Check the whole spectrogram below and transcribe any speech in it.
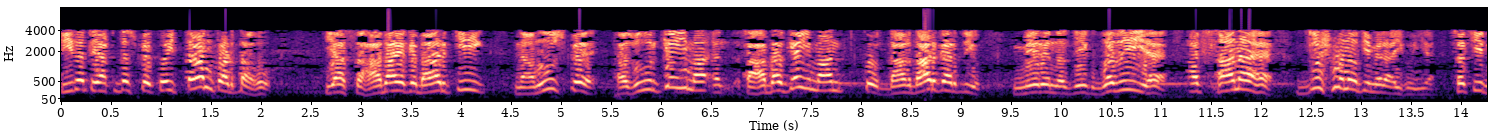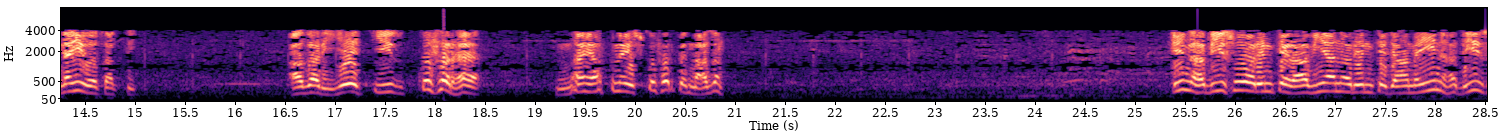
سیرت اقدس پہ کوئی تام پڑتا ہو، یا صحابہ کے کی ناموس پہ حضور کے ایمان صحابہ کے ایمان کو داغدار کرتی ہو، میرے نزدیک وضعی ہے، افسانہ ہے، دشمنوں کی ملائی ہوئی ہے، سچی نہیں ہو سکتی۔ اگر یہ چیز کفر ہے، میں اپنے اس کفر پہ نازم ان حدیثوں اور ان کے راویان اور ان کے جامعین حدیث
